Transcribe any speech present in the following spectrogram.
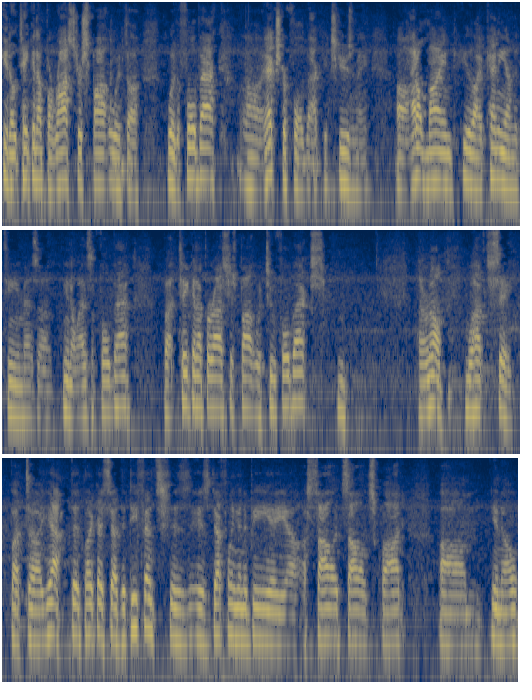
you know, taking up a roster spot with a with a fullback, uh, extra fullback, excuse me. Uh, I don't mind Eli Penny on the team as a you know as a fullback, but taking up a roster spot with two fullbacks, hmm, I don't know. We'll have to see. But uh, yeah, the, like I said, the defense is is definitely going to be a, a solid, solid squad. Um, you know,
